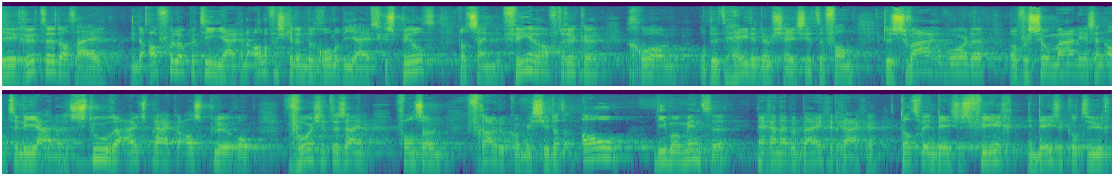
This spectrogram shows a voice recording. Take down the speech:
de heer Rutte dat hij in de afgelopen tien jaar in alle verschillende rollen die hij heeft gespeeld, dat zijn vingerafdrukken gewoon op dit hele dossier zitten. Van de zware woorden over Somaliërs en Antillianen, stoere uitspraken als pleur op, voorzitter zijn van zo'n fraudecommissie. Dat al die momenten eraan hebben bijgedragen dat we in deze sfeer, in deze cultuur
